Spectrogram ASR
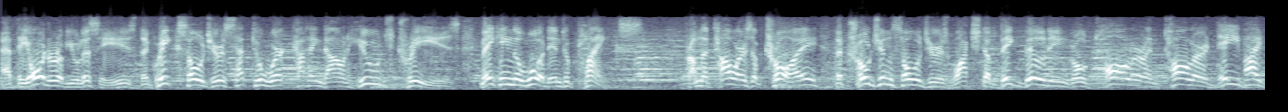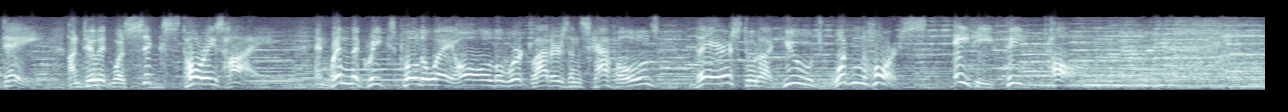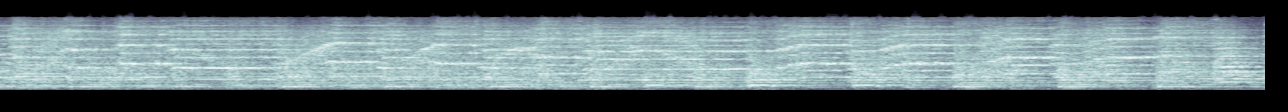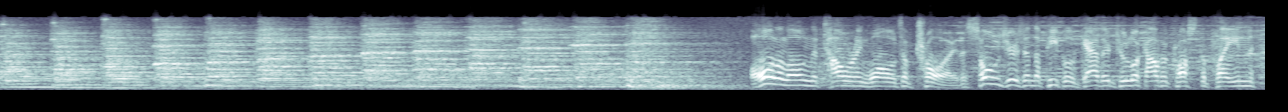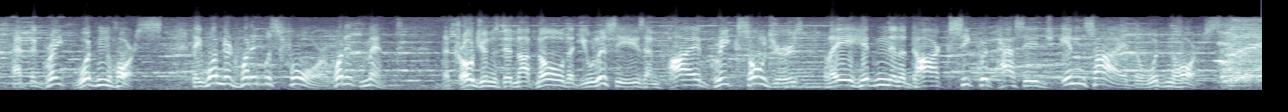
At the order of Ulysses, the Greek soldiers set to work cutting down huge trees, making the wood into planks. From the towers of Troy, the Trojan soldiers watched a big building grow taller and taller day by day until it was six stories high. And when the Greeks pulled away all the work ladders and scaffolds, there stood a huge wooden horse, 80 feet tall. All along the towering walls of Troy, the soldiers and the people gathered to look out across the plain at the great wooden horse. They wondered what it was for, what it meant. The Trojans did not know that Ulysses and five Greek soldiers lay hidden in a dark, secret passage inside the wooden horse.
